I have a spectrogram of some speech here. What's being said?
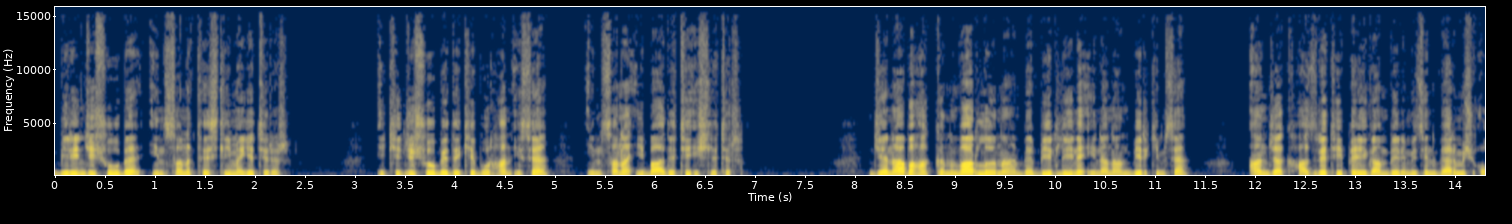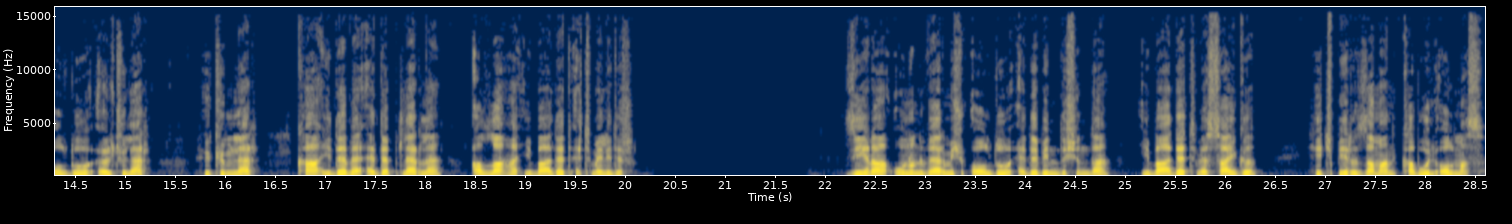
Birinci şube insanı teslime getirir. İkinci şubedeki burhan ise insana ibadeti işletir. Cenab-ı Hakk'ın varlığına ve birliğine inanan bir kimse, ancak Hazreti Peygamberimizin vermiş olduğu ölçüler, hükümler, kaide ve edeplerle Allah'a ibadet etmelidir. Zira onun vermiş olduğu edebin dışında ibadet ve saygı hiçbir zaman kabul olmaz.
